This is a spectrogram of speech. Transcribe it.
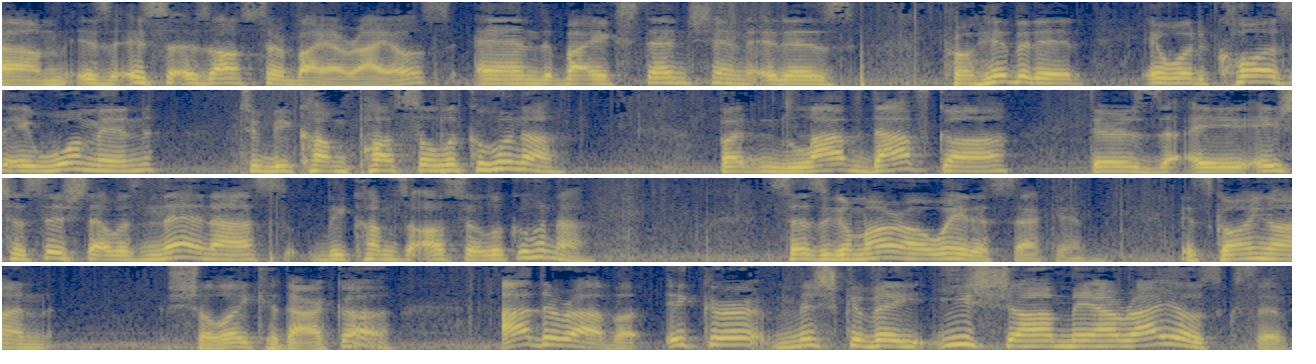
um, is, is, is usher by arayos, and by extension it is prohibited, it would cause a woman to become pasal kahuna. But lav davka, there's a Eish that was nenas, becomes usher l'kahuna. Says the Gemara, wait a second. It's going on shaloi kedarka. Adarava, ikr mishkave isha me'arayos ksiv.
